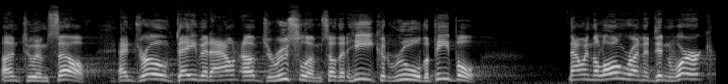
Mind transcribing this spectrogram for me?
unto himself and drove David out of Jerusalem so that he could rule the people. Now, in the long run, it didn't work.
